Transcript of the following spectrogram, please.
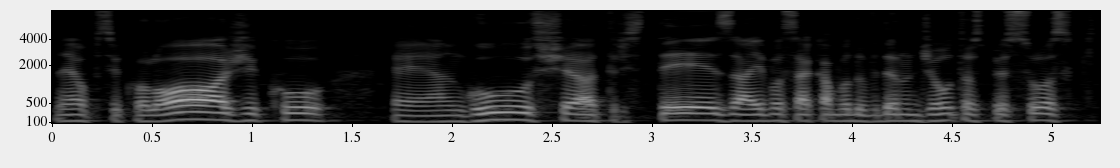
Né? O psicológico, é, a angústia, a tristeza. Aí você acaba duvidando de outras pessoas que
